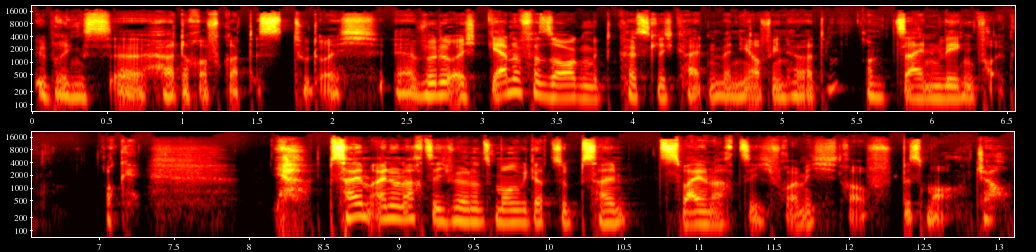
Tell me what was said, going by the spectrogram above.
übrigens äh, hört doch auf Gott, es tut euch, er würde euch gerne versorgen mit Köstlichkeiten, wenn ihr auf ihn hört und seinen Wegen folgt. Okay. Ja, Psalm 81, wir hören uns morgen wieder zu Psalm 82. Ich freue mich drauf. Bis morgen. Ciao.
